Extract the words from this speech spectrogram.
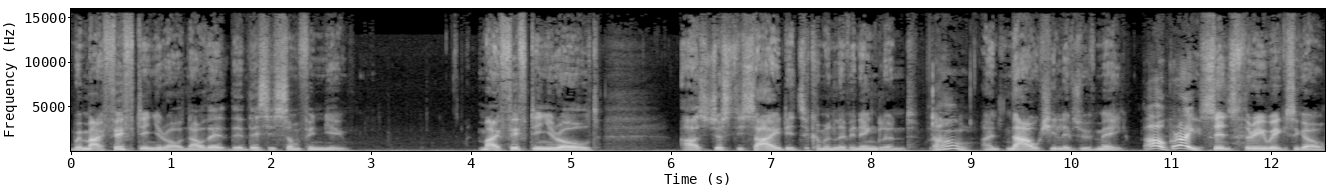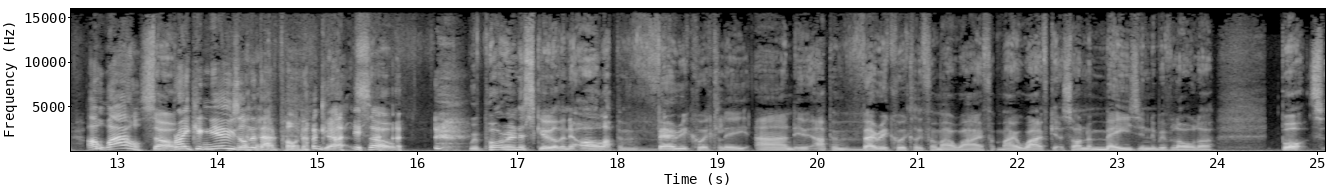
with my 15 year old, now they, they, this is something new. My 15 year old has just decided to come and live in England, Oh. and now she lives with me Oh, great. since three weeks ago. Oh, wow. So- breaking news on the Dad Pod. Okay. Yeah, so we put her in a school, and it all happened very quickly, and it happened very quickly for my wife. My wife gets on amazingly with Lola, but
